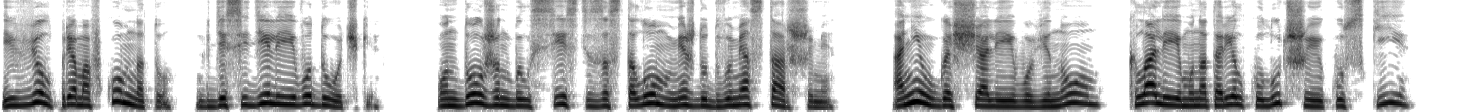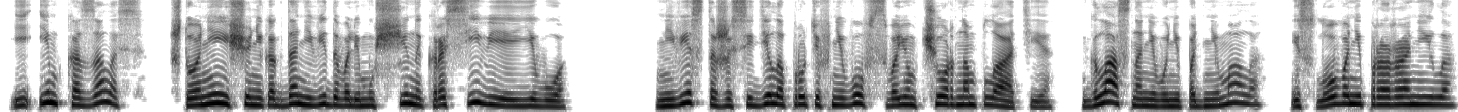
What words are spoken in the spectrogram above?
и ввел прямо в комнату, где сидели его дочки. Он должен был сесть за столом между двумя старшими. Они угощали его вином, клали ему на тарелку лучшие куски, и им казалось, что они еще никогда не видывали мужчины красивее его. Невеста же сидела против него в своем черном платье, глаз на него не поднимала и слова не проронила.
